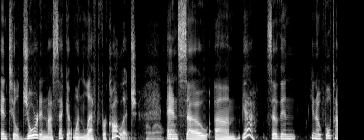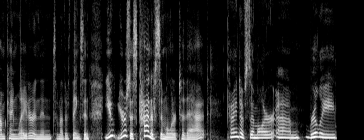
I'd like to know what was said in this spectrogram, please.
until Jordan, my second one, left for college. Oh, wow. And so, um, yeah. So then, you know, full time came later and then some other things. And you, yours is kind of similar to that. kind of similar. Um, really,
